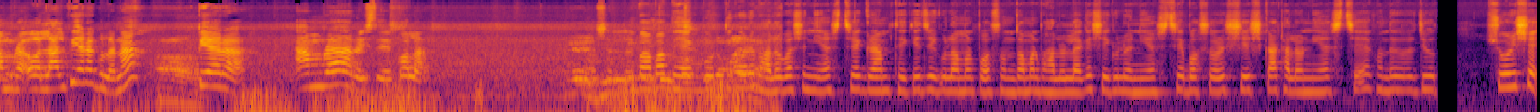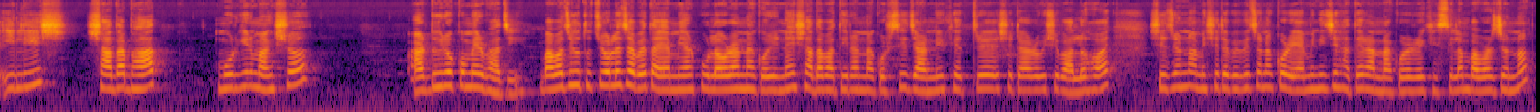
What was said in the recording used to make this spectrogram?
আমরা ও লাল পেয়ারা গুলো না পেয়ারা আমরা আর হইছে কলা। বাবা ব্যাগ ভর্তি করে ভালোবাসা নিয়ে আসছে গ্রাম থেকে যেগুলো আমার পছন্দ আমার ভালো লাগে সেগুলো নিয়ে আসছে। বছরের শেষ কাঠালো নিয়ে আসছে। এখন যেহেতু সরিষা ইলিশ সাদা ভাত মুরগির মাংস আর দুই রকমের ভাজি। বাবা যেহেতু চলে যাবে, তাই আমি আর পোলাও রান্না করি নাই সাদা ভাতি রান্না করছি। জার্নির ক্ষেত্রে সেটা আরও বেশি ভালো হয়। সেজন্য আমি সেটা বিবেচনা করে আমি নিজে হাতে রান্না করে রেখেছিলাম বাবার জন্য।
